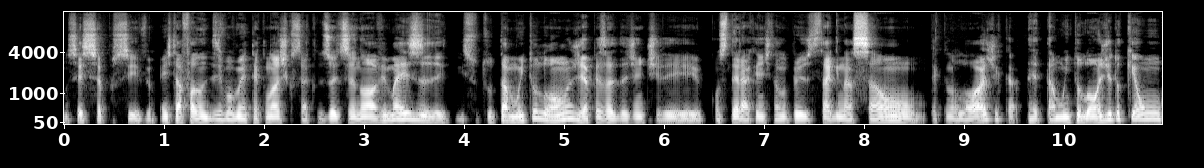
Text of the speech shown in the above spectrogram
Não sei se isso é possível. A gente está falando de desenvolvimento tecnológico do século XVIII e XIX, mas isso tudo está muito longe, apesar da gente considerar que a gente está num período de estagnação tecnológica, está é, muito longe do que um,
